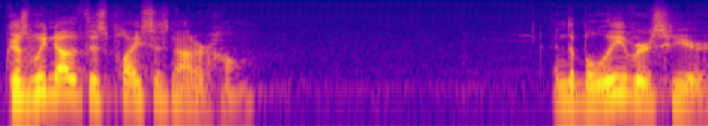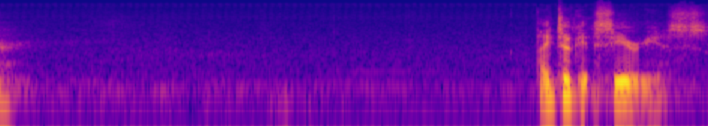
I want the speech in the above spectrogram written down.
because we know that this place is not our home. And the believers here, they took it serious.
